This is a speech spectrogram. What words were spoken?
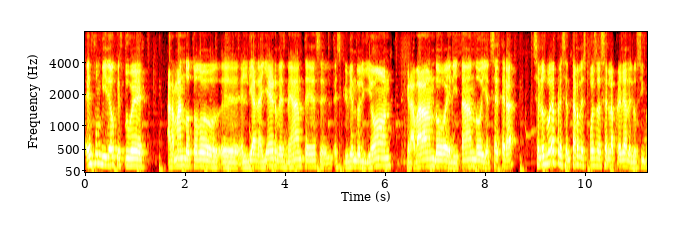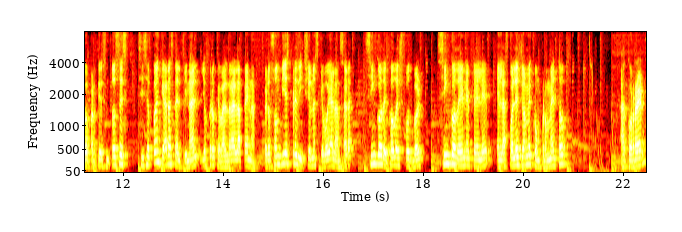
Es un video que estuve armando todo eh, el día de ayer, desde antes, escribiendo el guion, grabando, editando y etcétera se los voy a presentar después de hacer la previa de los cinco partidos. Entonces, si se pueden quedar hasta el final, yo creo que valdrá la pena. Pero son 10 predicciones que voy a lanzar, 5 de college football, 5 de NFL, en las cuales yo me comprometo a correr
